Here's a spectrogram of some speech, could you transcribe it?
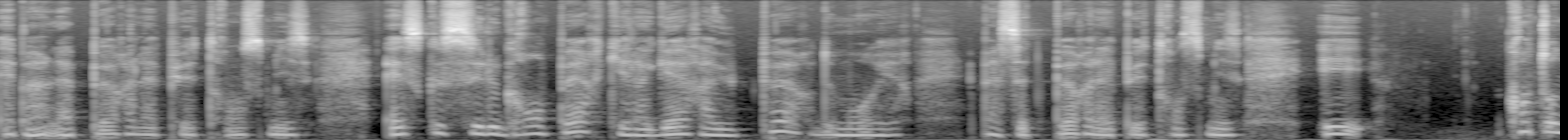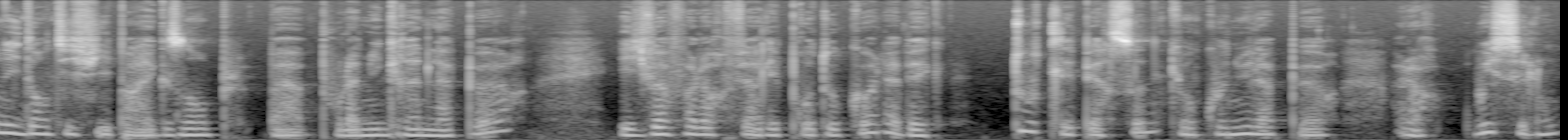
Eh ben la peur elle a pu être transmise. Est-ce que c'est le grand-père qui à la guerre a eu peur de mourir? Eh ben cette peur elle a pu être transmise. Et quand on identifie par exemple ben, pour la migraine la peur, il va falloir faire les protocoles avec toutes les personnes qui ont connu la peur. Alors oui c'est long,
